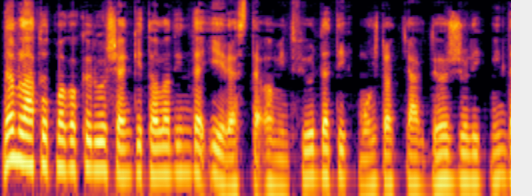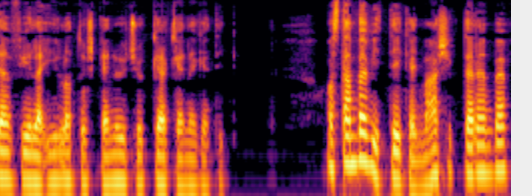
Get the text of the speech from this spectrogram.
Nem látott maga körül senkit Aladin, de érezte, amint fürdetik, mosdatják, dörzsölik, mindenféle illatos kenőcsökkel kenegetik. Aztán bevitték egy másik terembe,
